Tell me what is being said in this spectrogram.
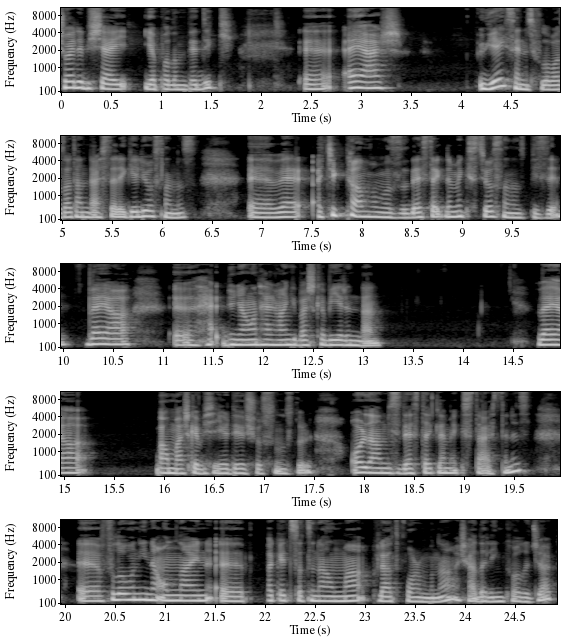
şöyle bir şey yapalım dedik. Eğer üyeyseniz Flow'a zaten derslere geliyorsanız ve açık kalmamızı desteklemek istiyorsanız bizi veya dünyanın herhangi başka bir yerinden veya bambaşka bir şehirde yaşıyorsunuzdur. Oradan bizi desteklemek isterseniz e, Flow'un yine online e, paket satın alma platformuna aşağıda linki olacak.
